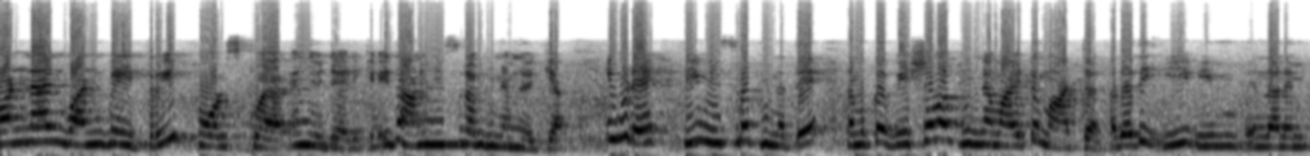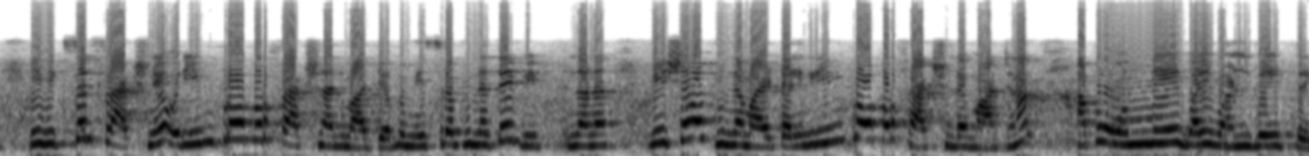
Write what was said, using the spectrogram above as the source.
one and one by three whole square എന്ന് വിചാരിക്കുക. ഇതാണ് മിശ്ര ഭിന്നം എന്ന് വെക്കുക. ഇവിടെ ഈ മിശ്ര ഭിന്നത്തെ നമുക്ക് വിഷമ ഭിന്നമായിട്ട് മാറ്റാം. അതായത് ഈ എന്താണ് ഈ മിക്സഡ് ഫ്രാക്ഷനെ ഒരു ഇംപ്രോപ്പർ ഫ്രാക്ഷൻ ആയിട്ട് മാറ്റുക. അപ്പൊ മിശ്ര ഭിന്നത്തെ എന്താണ് വിഷമ ഭിന്നമായിട്ട് അല്ലെങ്കിൽ ഇംപ്രോപ്പർ ഫ്രാക്ഷന്റെ മാറ്റണം. അപ്പൊ ഒന്ന് by one by three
